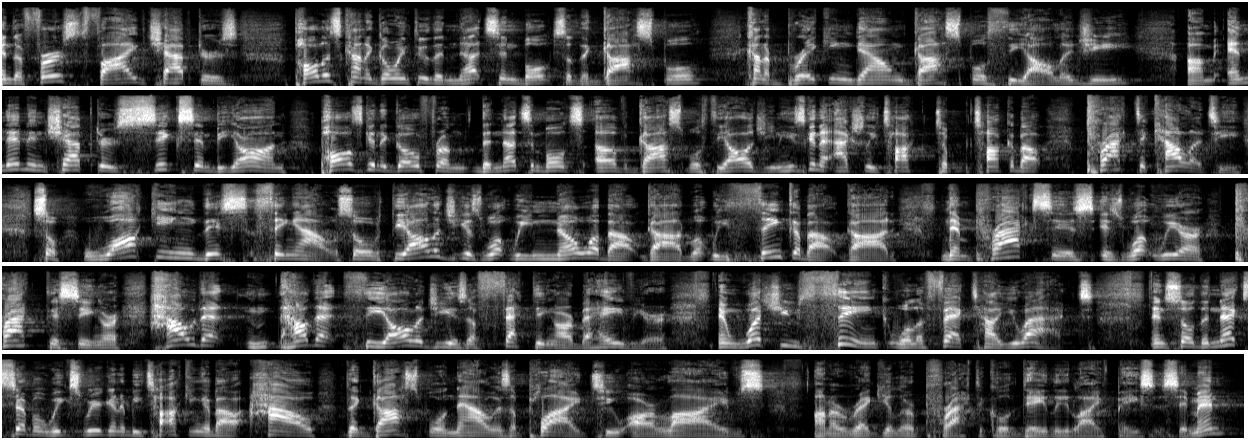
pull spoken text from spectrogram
in the first five chapters, Paul is kind of going through the nuts and bolts of the gospel, kind of breaking down gospel theology. Um, and then in chapters six and beyond, Paul's going to go from the nuts and bolts of gospel theology, and he's going to actually talk to talk about practicality. So walking this thing out. So theology is what we know about God, what we think about God. Then praxis is what we are practicing, or how that how that theology is affecting our behavior. And what you think will affect how you act. And so the next several weeks, we're going to be talking about how the gospel now is applied to our lives on a regular, practical, daily life basis. Amen?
